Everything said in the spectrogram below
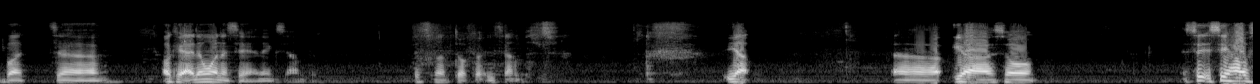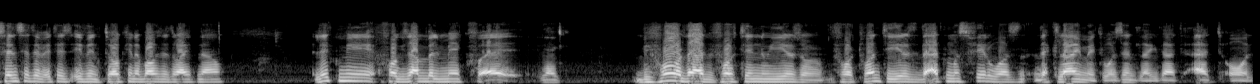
But uh, okay I don't want to say an example. Let's not talk about examples. Yeah. Uh, yeah so see, see how sensitive it is even talking about it right now? Let me for example make uh, like before that before 10 years or before 20 years the atmosphere was the climate wasn't like that at all.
